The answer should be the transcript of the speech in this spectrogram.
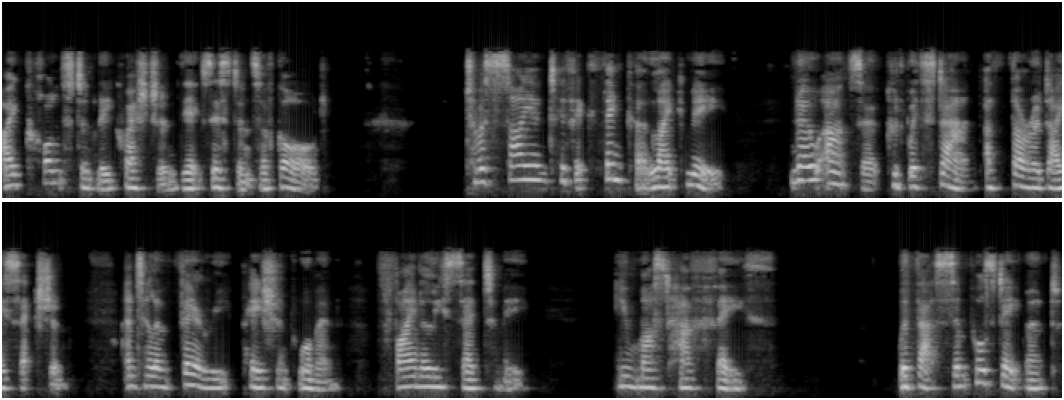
I constantly questioned the existence of God. To a scientific thinker like me, no answer could withstand a thorough dissection until a very patient woman finally said to me, You must have faith. With that simple statement,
